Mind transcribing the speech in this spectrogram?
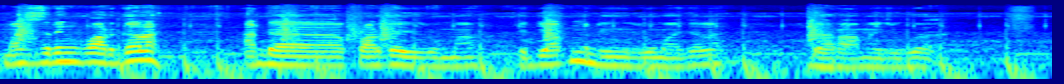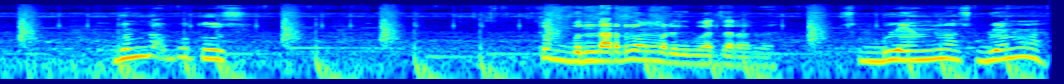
masih sering keluarga lah ada keluarga di rumah jadi aku mending di rumah aja lah udah rame juga belum tak putus Itu bentar doang berarti pacarannya. sebulan lah sebulan lah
